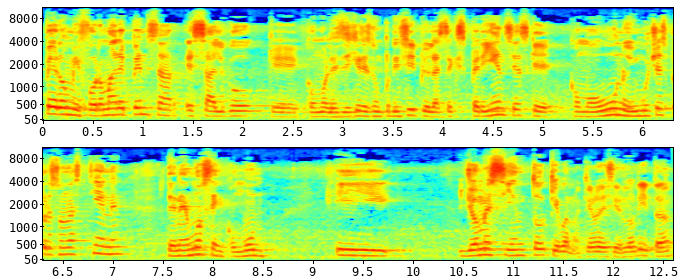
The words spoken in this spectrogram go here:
Pero mi forma de pensar es algo que, como les dije desde un principio, las experiencias que como uno y muchas personas tienen, tenemos en común. Y yo me siento, que bueno, quiero decirlo ahorita,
